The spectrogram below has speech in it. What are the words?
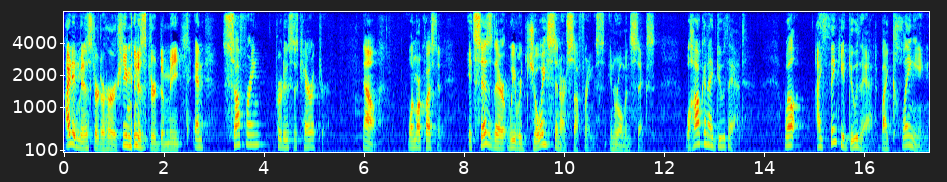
I didn't minister to her, she ministered to me. And suffering produces character. Now, one more question. It says there, we rejoice in our sufferings in Romans 6. Well, how can I do that? Well, I think you do that by clinging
